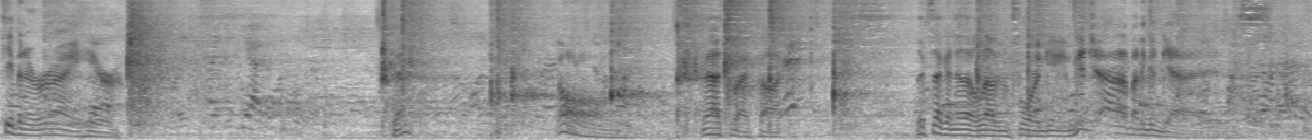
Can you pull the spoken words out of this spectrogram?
Keeping it right here. Okay. Oh, that's what I thought. Looks like another 11-4 game. Good job by the good guys.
